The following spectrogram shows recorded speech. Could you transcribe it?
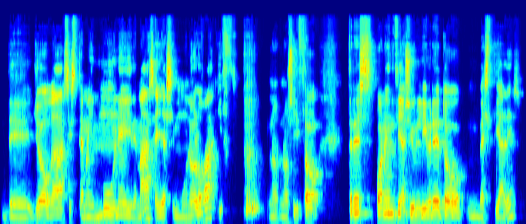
de yoga, sistema inmune y demás. Ella es inmunóloga y nos hizo tres ponencias y un libreto bestiales.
